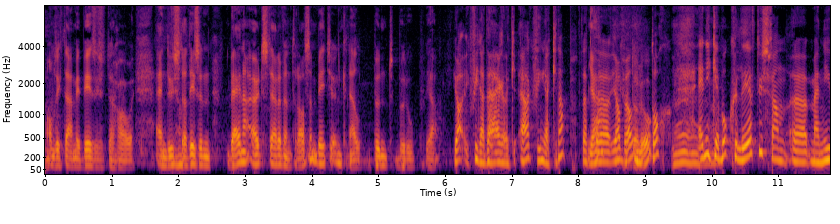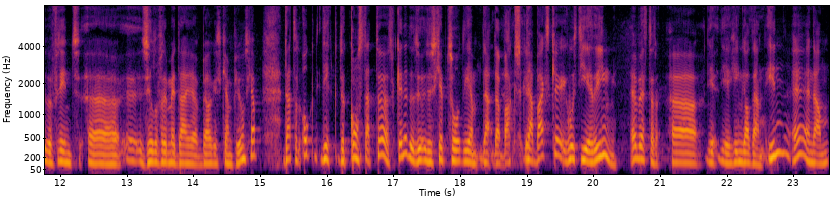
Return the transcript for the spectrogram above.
om zich daarmee bezig te houden. En dus dat is een bijna uitstervend ras, een beetje een knelpuntberoep. Ja. Ja, ik vind dat eigenlijk, eigenlijk vind ik dat knap. Dat, Ja, eh, ja, ik vind wel, dat ook. toch? En ik heb ook geleerd dus van eh, mijn nieuwe vriend, eh, eh, zilveren medaille Belgisch kampioenschap, dat er ook die, de constateur, ken je dat? Dus je hebt zo die... Dat, Dat bakske. Dat bakske, je moest die ring, hè, werd er, eh, die, die ging dat dan in hè, en dan...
